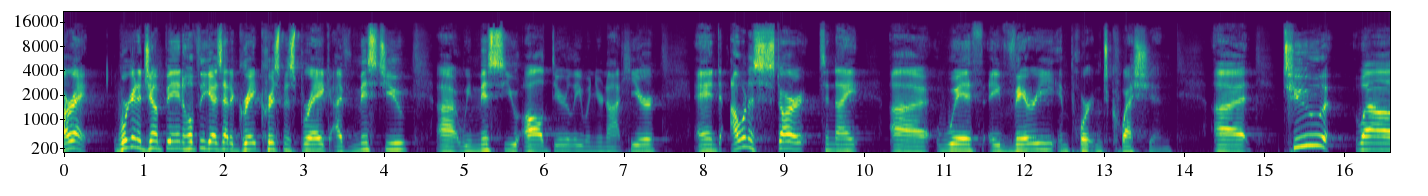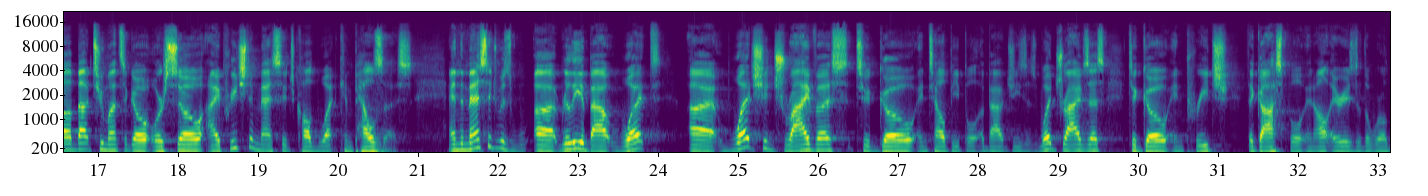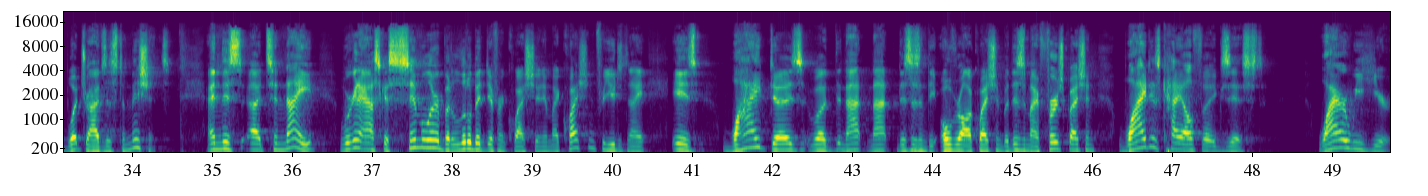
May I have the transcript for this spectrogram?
All right, we're going to jump in. Hopefully, you guys had a great Christmas break. I've missed you. Uh, we miss you all dearly when you're not here. And I want to start tonight uh, with a very important question. Uh, two, well, about two months ago or so, I preached a message called What Compels Us. And the message was uh, really about what uh, what should drive us to go and tell people about Jesus? What drives us to go and preach the gospel in all areas of the world? What drives us to missions? And this uh, tonight, we're going to ask a similar but a little bit different question. And my question for you tonight is why does well not not this isn't the overall question, but this is my first question. Why does Chi Alpha exist? Why are we here?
